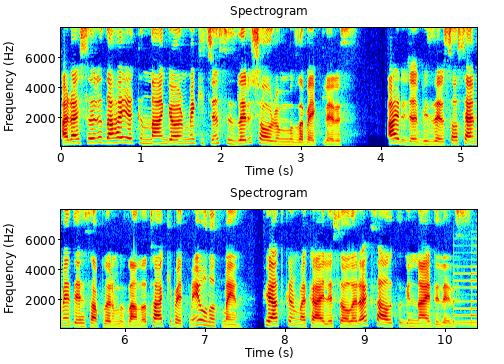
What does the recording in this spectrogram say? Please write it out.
Araçları daha yakından görmek için sizleri showroom'umuza bekleriz. Ayrıca bizleri sosyal medya hesaplarımızdan da takip etmeyi unutmayın. Fiyat Kırmak ailesi olarak sağlıklı günler dileriz.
